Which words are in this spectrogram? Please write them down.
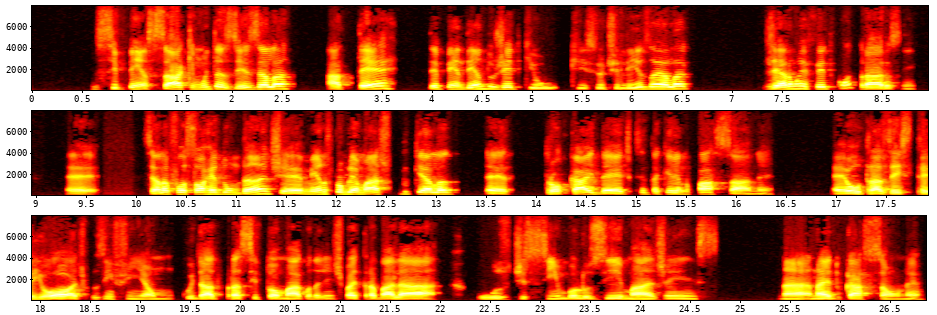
se pensar que muitas vezes ela até dependendo do jeito que, que se utiliza, ela gera um efeito contrário, assim. É, se ela for só redundante, é menos problemático do que ela é, trocar a ideia de que você está querendo passar, né? É, ou trazer estereótipos, enfim, é um cuidado para se tomar quando a gente vai trabalhar o uso de símbolos e imagens na, na educação, né?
